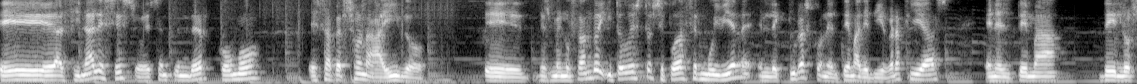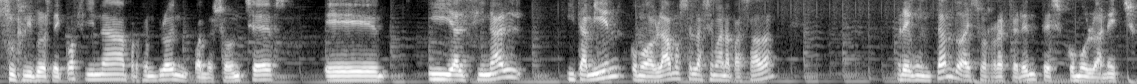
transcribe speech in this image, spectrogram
Eh, al final es eso, es entender cómo esa persona ha ido eh, desmenuzando y todo esto se puede hacer muy bien en lecturas con el tema de biografías, en el tema de los, sus libros de cocina, por ejemplo, en, cuando son chefs. Eh, y al final y también, como hablábamos en la semana pasada, preguntando a esos referentes cómo lo han hecho.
